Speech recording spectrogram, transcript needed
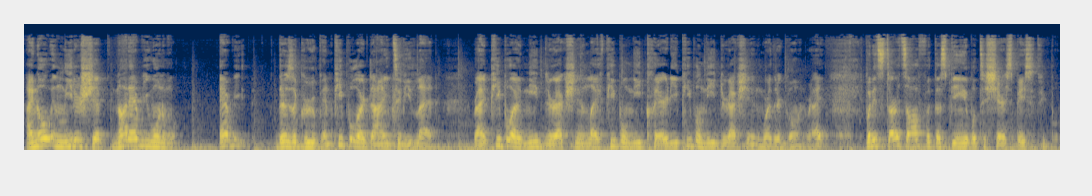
I know in leadership, not everyone, every there's a group and people are dying to be led, right? People are need direction in life. People need clarity. People need direction in where they're going, right? But it starts off with us being able to share space with people.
